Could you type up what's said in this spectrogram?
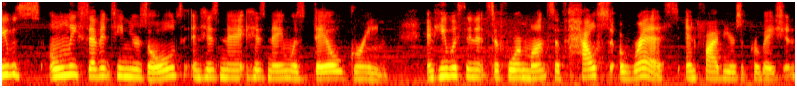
he was only 17 years old, and his, na- his name was Dale Green. And he was sentenced to four months of house arrest and five years of probation.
